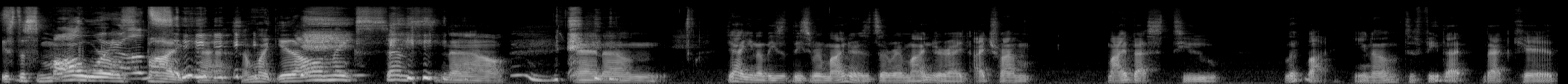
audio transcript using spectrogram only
It's the Small, Small Worlds, podcast. I'm like, it all makes sense now. and um, yeah, you know these these reminders. It's a reminder. I I try my best to live by. You know, to feed that that kid.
